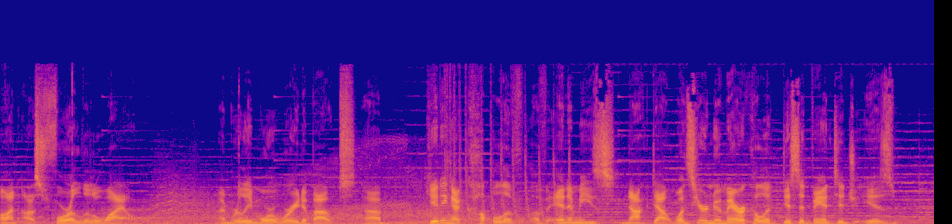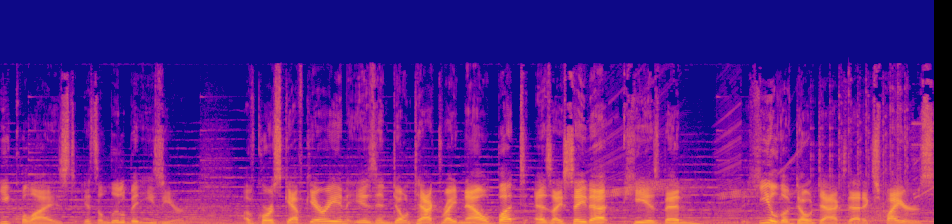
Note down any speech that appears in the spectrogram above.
on us for a little while. I'm really more worried about um, getting a couple of, of enemies knocked out. Once your numerical disadvantage is equalized, it's a little bit easier. Of course, Gafgarion is in Don't Act right now, but as I say that, he has been healed of Don't Act that expires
